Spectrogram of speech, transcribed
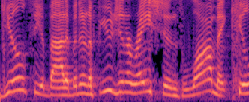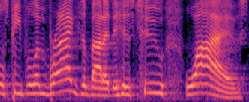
guilty about it. But in a few generations, Lamech kills people and brags about it to his two wives.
